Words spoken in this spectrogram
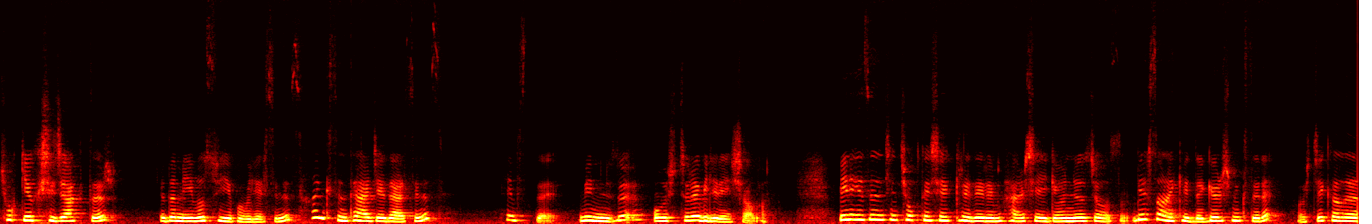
Çok yakışacaktır. Ya da meyve suyu yapabilirsiniz. Hangisini tercih ederseniz hepsi de menünüzü oluşturabilir inşallah. Beni izlediğiniz için çok teşekkür ederim. Her şey gönlünüzce olsun. Bir sonraki videoda görüşmek üzere. Hoşçakalın.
